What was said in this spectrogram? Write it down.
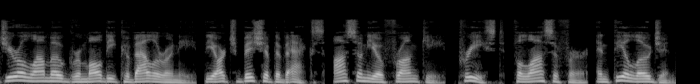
Girolamo Grimaldi Cavalleroni, the Archbishop of Aix, Ausonio Franchi, priest, philosopher, and theologian,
